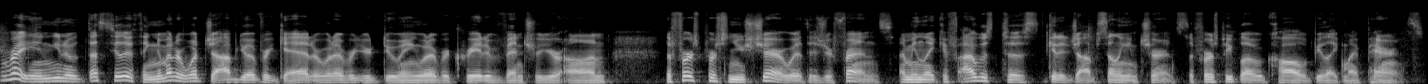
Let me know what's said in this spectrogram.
Right, and you know that's the other thing. No matter what job you ever get or whatever you're doing, whatever creative venture you're on, the first person you share with is your friends. I mean, like if I was to get a job selling insurance, the first people I would call would be like my parents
